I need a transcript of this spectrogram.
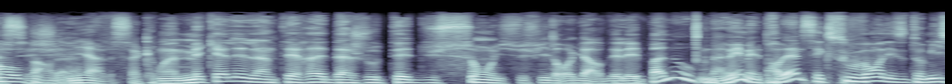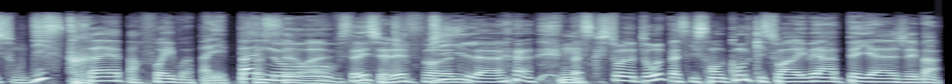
en haut-parleurs. C'est génial, ça quand même. Mais quel est l'intérêt d'ajouter du son? Il suffit de regarder les panneaux. Bah oui, mais le problème, c'est que souvent les automobilistes sont distraits. Parfois, ils voient pas les panneaux. vous savez, sur pile, mm. parce que sur l'autoroute, parce qu'ils se rendent compte qu'ils sont arrivés à un péage. Et ben,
